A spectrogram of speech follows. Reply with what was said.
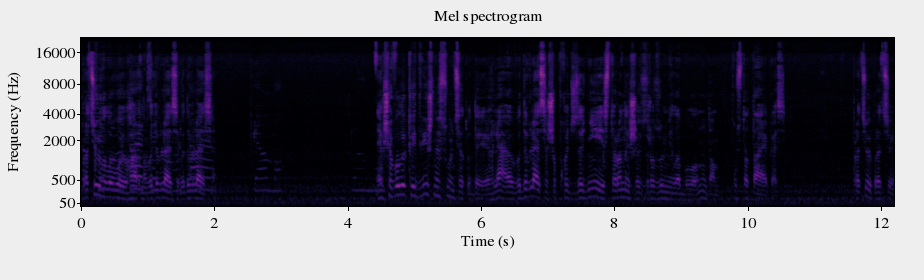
Працюй головою гарно, видивляйся, видивляйся. Прямо. Якщо великий двіж, не сунься туди. Гля... Видивляйся, щоб хоч з однієї сторони щось зрозуміле було. Ну там пустота якась. Працюй, працюй.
